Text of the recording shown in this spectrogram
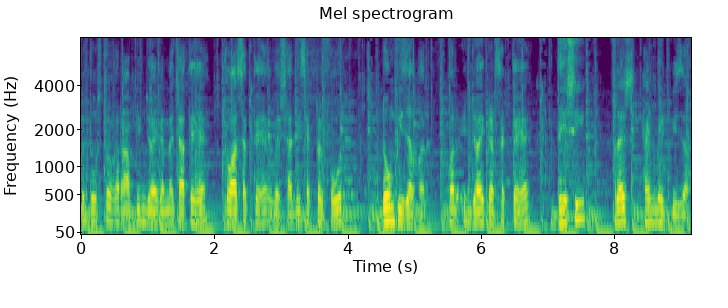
तो दोस्तों, अगर आप भी इंजॉय करना चाहते हैं तो आ सकते हैं Vaishali sector four dome pizza पर। और इंजॉय कर सकते हैं देसी फ्रेश हैंडमेड पिज़्ज़ा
